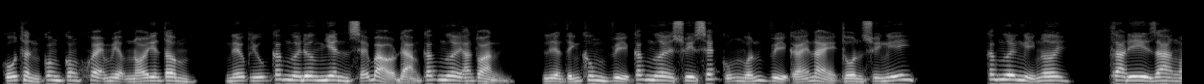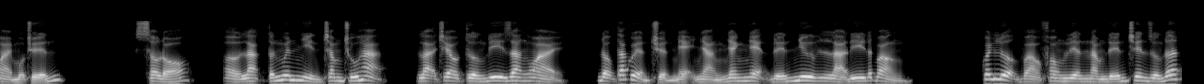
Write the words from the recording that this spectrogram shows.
Cố thần cong cong khỏe miệng nói yên tâm, nếu cứu các ngươi đương nhiên sẽ bảo đảm các ngươi an toàn, liền tính không vì các ngươi suy xét cũng muốn vì cái này thôn suy nghĩ. Các ngươi nghỉ ngơi, ta đi ra ngoài một chuyến. Sau đó, ở Lạc Tấn Nguyên nhìn chăm chú hạ, lại treo tường đi ra ngoài, động tác quyển chuyển nhẹ nhàng nhanh nhẹn đến như là đi đất bằng. Quách lượng vào phòng liền nằm đến trên giường đất,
